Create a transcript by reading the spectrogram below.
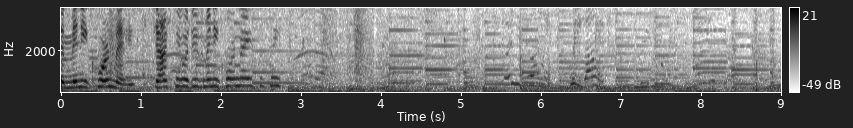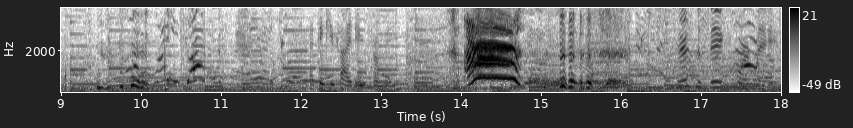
The mini corn maze. Jaxon, you wanna do the mini corn maze with me? Where are you going? Where are you going? Where are you going? I think he's hiding from me. Ah! There's the big corn maze.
